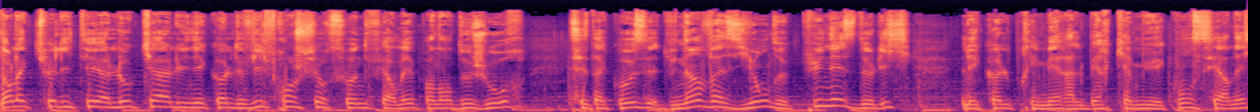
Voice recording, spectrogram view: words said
Dans l'actualité locale, une école de Villefranche-sur-Saône fermée pendant deux jours. C'est à cause d'une invasion de punaises de lit. L'école primaire Albert Camus est concernée.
